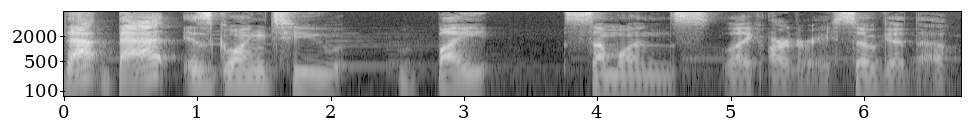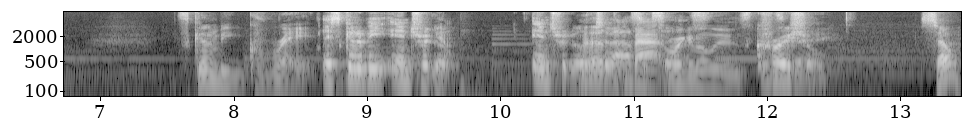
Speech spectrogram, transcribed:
that bat is going to bite someone's like artery so good though. It's gonna be great. it's going to be integral. Integral Without to our bat, success. we're gonna lose. Crucial. So,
